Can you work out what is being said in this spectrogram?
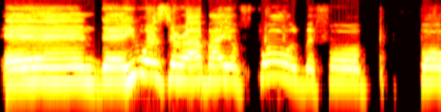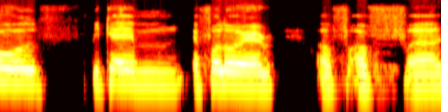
And uh, he was the rabbi of Paul before Paul became a follower of, of uh,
